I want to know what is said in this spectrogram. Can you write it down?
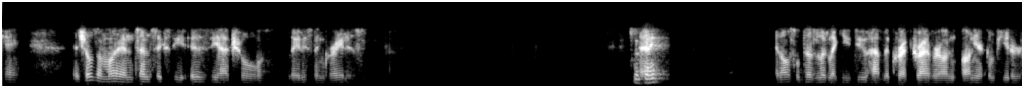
Okay. It shows on my end 1060 is the actual latest and greatest. Okay. It also does look like you do have the correct driver on on your computer.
